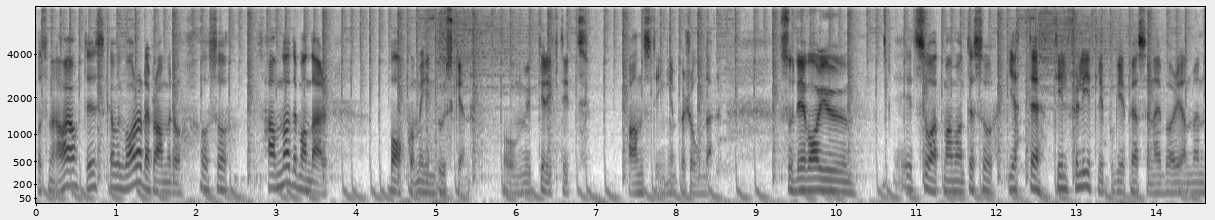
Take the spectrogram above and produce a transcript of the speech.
Och så, ja, ja, det ska väl vara där framme då. Och så hamnade man där bakom inbusken. Och mycket riktigt fanns det ingen person där. Så det var ju eh, så att man var inte så jättetillförlitlig på GPSerna i början. Men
